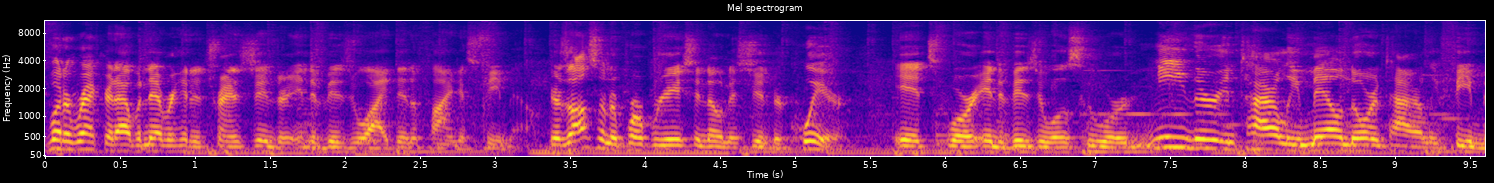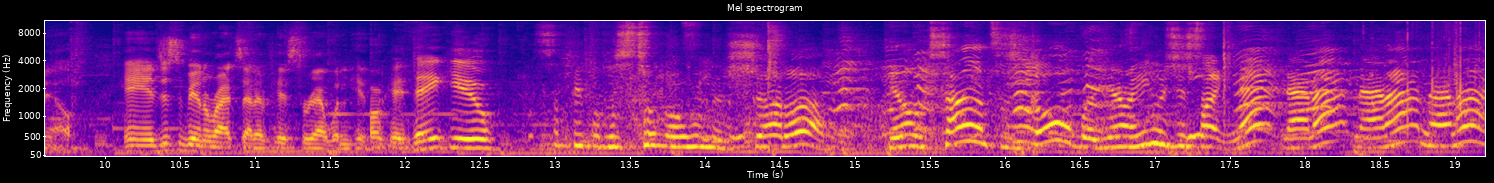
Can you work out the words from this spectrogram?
For the record, I would never hit a transgender individual identifying as female. There's also an appropriation known as genderqueer. It's for individuals who are neither entirely male nor entirely female. And just to be on the right side of history, I wouldn't hit. Okay, thank you. Some people just don't know when to shut up. You know, silence is gold, but you know, he was just like, nah, nah, nah, nah, nah, nah, nah.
